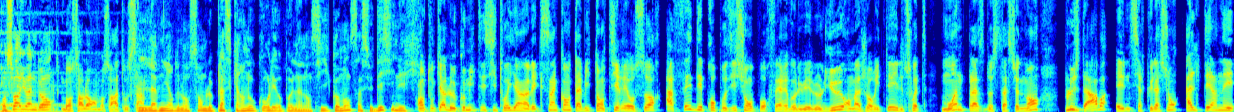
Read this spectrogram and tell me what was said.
Bonsoir Johan Gant. Bonsoir Laurent, bonsoir à tous. L'avenir de l'ensemble Place Carnot, Cours Léopold à Nancy commence à se dessiner. En tout cas, le comité citoyen avec 50 habitants tirés au sort a fait des propositions pour faire évoluer le lieu. En majorité, il souhaite moins de places de stationnement, plus d'arbres et une circulation alternée.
